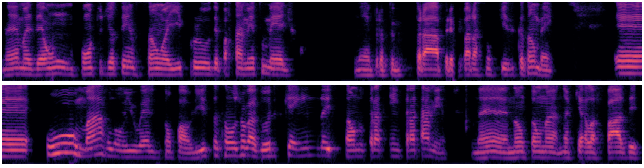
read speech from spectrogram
né? mas é um ponto de atenção aí para o departamento médico, né? para a preparação física também. É, o Marlon e o Wellington Paulista são os jogadores que ainda estão no, em tratamento, né? não estão na, naquela fase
